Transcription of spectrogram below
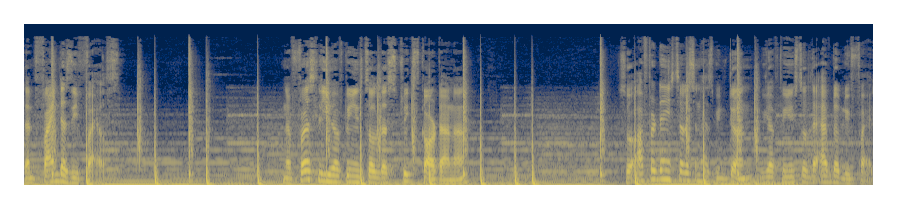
then find the zip files. Now firstly you have to install the Strix Curtana so after the installation has been done, we have to install the FW file.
